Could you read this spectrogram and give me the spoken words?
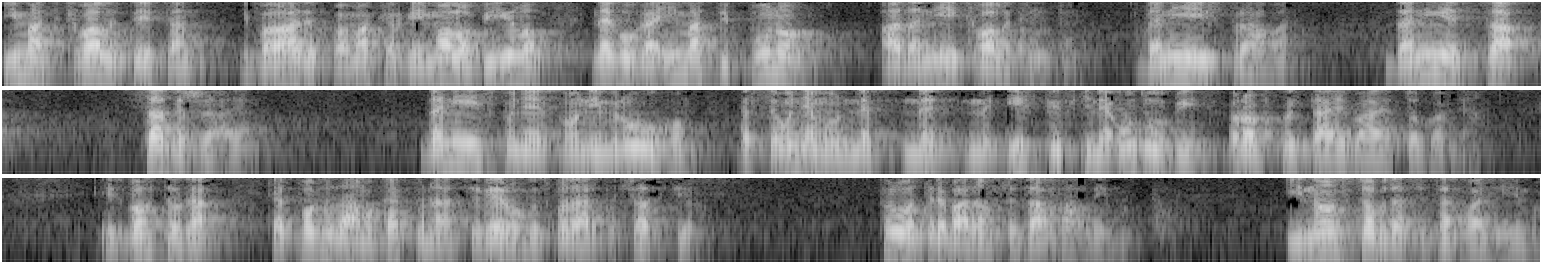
imati kvalitetan ibadet, pa makar ga i malo bilo, nego ga imati puno, a da nije kvalitetan, da nije ispravan, da nije sa sadržaja, da nije ispunjen onim ruhom, da se u njemu ne, ne, istinski ne udubi rob koji taj ibadet obavlja. I zbog toga, kad pogledamo kako nas je vjerom gospodar počastio, prvo treba da mu se zahvalimo. I non stop da se zahvaljujemo.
